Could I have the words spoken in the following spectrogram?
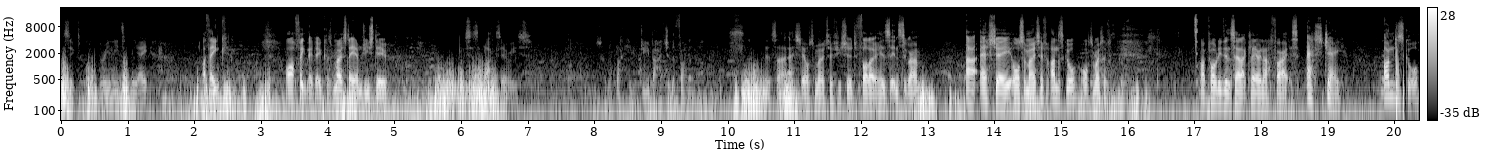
6.3 litre V8, I think. Well, I think they do because most AMGs do. This is a black series. It's got the black AMG badge at the front. There's uh, SJ Automotive. You should follow his Instagram at SJ Automotive underscore Automotive. I probably didn't say that clear enough. Right, it's SJ underscore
